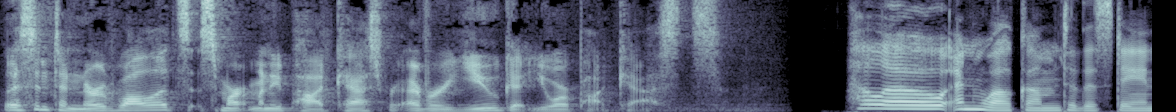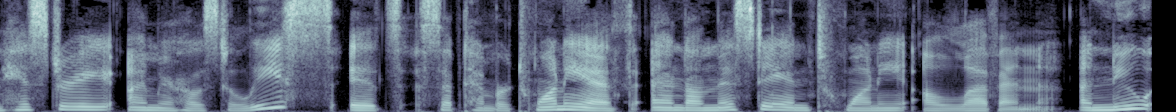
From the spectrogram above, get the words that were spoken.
Listen to NerdWallet's Smart Money Podcast wherever you get your podcasts. Hello and welcome to This Day in History. I'm your host, Elise. It's September 20th, and on this day in 2011, a new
